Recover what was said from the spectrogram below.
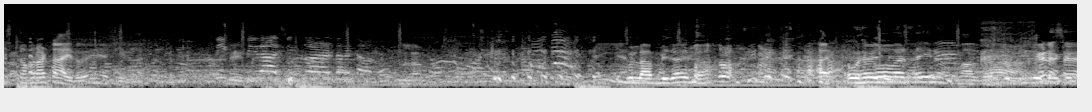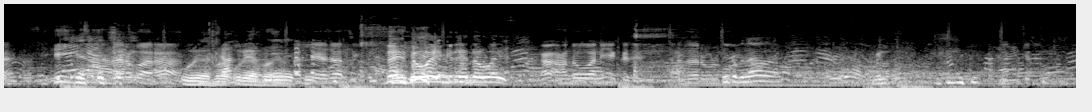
इसका ये जाए ना। ओ वैसे ही ना। केड़े से सर बारा थोड़ा थोड़ा पहले हज़ार दो। भाई दो भाई। हाँ दो नहीं एक ठीक बना। मिनट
